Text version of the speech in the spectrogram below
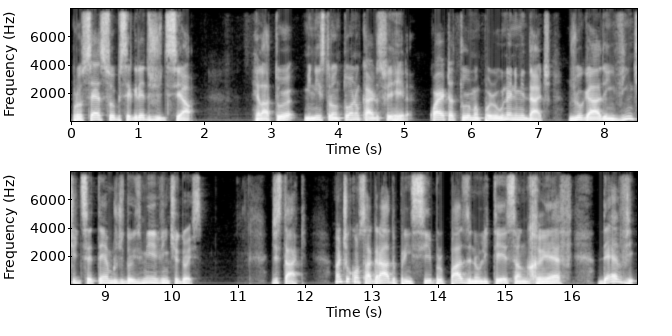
Processo sob segredo judicial. Relator: Ministro Antônio Carlos Ferreira quarta turma por unanimidade, julgado em 20 de setembro de 2022. Destaque: ante o consagrado princípio paz de nullité sans grief, deve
